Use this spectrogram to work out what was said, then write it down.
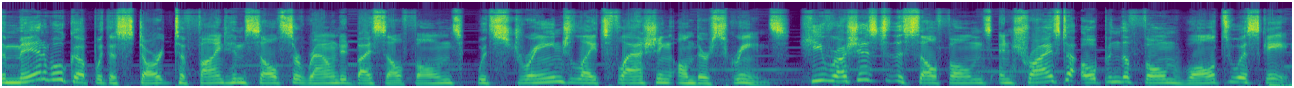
The man woke up with a start to find himself surrounded by cell phones with strange lights flashing on their screens. He rushes to the cell phones and tries to open the phone wall to escape,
